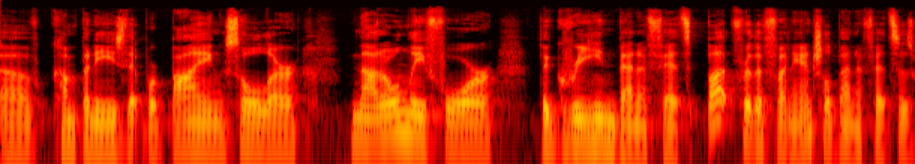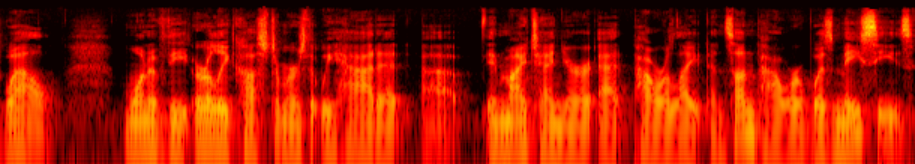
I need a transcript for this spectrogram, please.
of companies that were buying solar not only for the green benefits but for the financial benefits as well. One of the early customers that we had at uh, in my tenure at Powerlight and SunPower was Macy's,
